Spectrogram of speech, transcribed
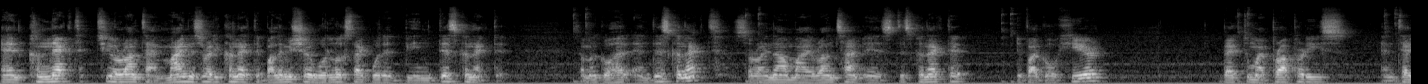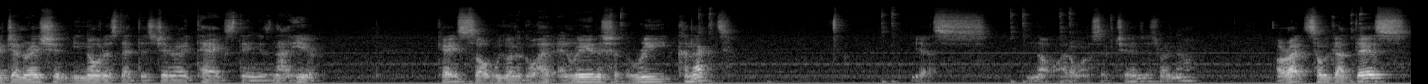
and connect to your runtime. Mine is already connected, but let me show you what it looks like with it being disconnected. So I'm to go ahead and disconnect. So right now my runtime is disconnected. If I go here, back to my properties, and tag generation, you notice that this generate tags thing is not here. Okay, so we're going to go ahead and re reconnect. Yes. No, I don't want to save changes right now. All right, so we got this.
